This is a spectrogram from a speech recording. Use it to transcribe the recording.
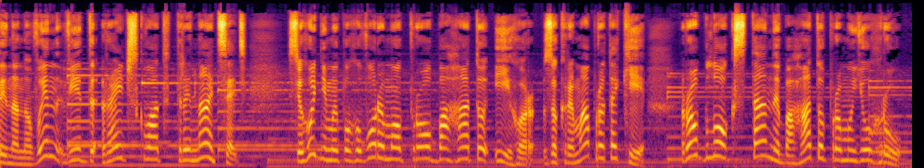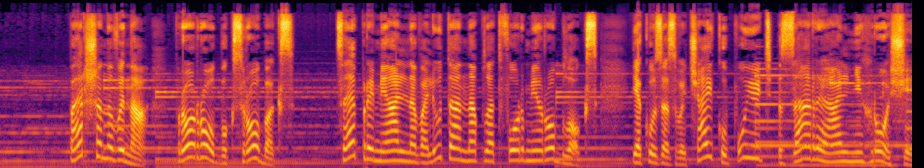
частина новин від Rage Squad 13. Сьогодні ми поговоримо про багато ігор, зокрема про такі Roblox та небагато про мою гру. Перша новина про Robux Robux. Це преміальна валюта на платформі Roblox, яку зазвичай купують за реальні гроші.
